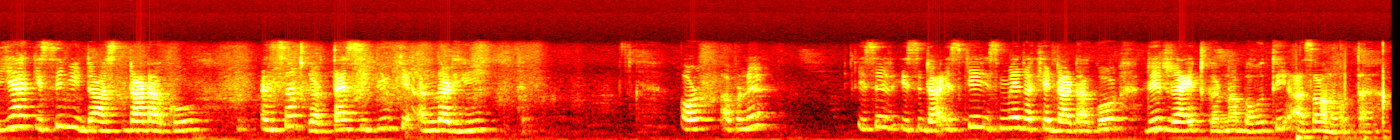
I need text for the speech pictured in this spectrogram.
यह किसी भी डाटा को इंसर्ट करता है सीपीयू के अंदर ही और अपने इसे, इस इसके, इसमें रखे डाटा को रीड राइट करना बहुत ही आसान होता है।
